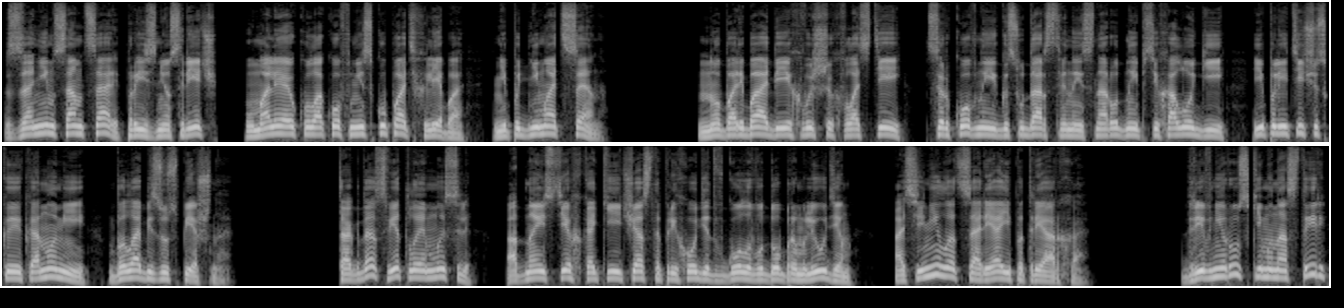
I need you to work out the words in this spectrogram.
За ним сам царь произнес речь, умоляя кулаков не скупать хлеба, не поднимать цен. Но борьба обеих высших властей, церковной и государственной, с народной психологией и политической экономией, была безуспешна. Тогда светлая мысль, одна из тех, какие часто приходят в голову добрым людям, осенила царя и патриарха. Древнерусский монастырь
